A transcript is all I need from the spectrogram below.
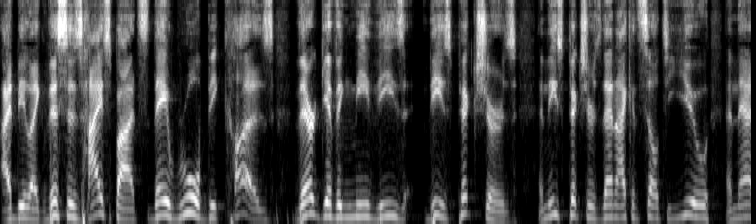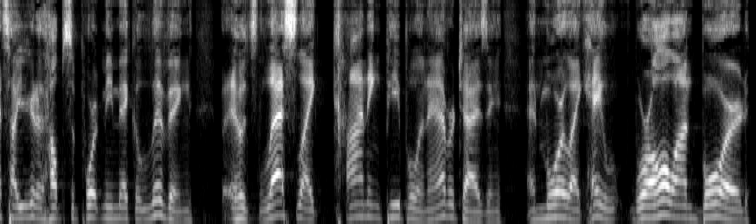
I'd be like, "This is Highspots. They rule because they're giving me these these pictures, and these pictures then I can sell to you, and that's how you're going to help support me make a living." It's less like conning people in advertising, and more like, "Hey, we're all on board,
